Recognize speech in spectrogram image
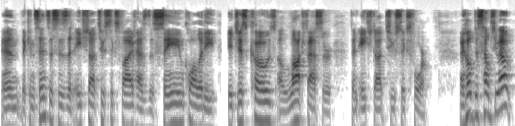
and the consensus is that H.265 has the same quality. It just codes a lot faster than H.264. I hope this helps you out.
